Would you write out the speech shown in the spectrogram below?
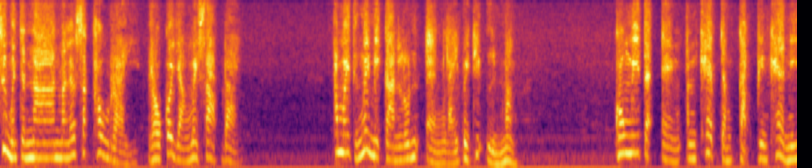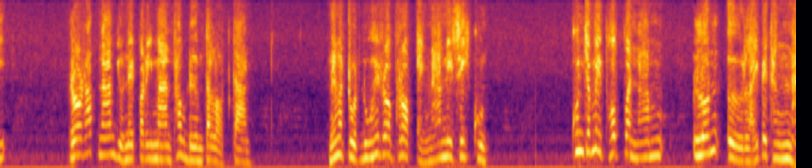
ซึ่งมันจะนานมาแล้วสักเท่าไหร่ เราก็ยังไม่ทราบได้ทำไมถึงไม่มีการล้นแอ่งไหลไปที่อื่นมั่ง คงมีแต่แอ่งอันแคบจำกัดเพียงแค่นี้รอรับน้ำอยู่ในปริมาณเท่าเดิมตลอดการไหนมาตรวจดูให้รอบๆ แอ่งน้ำนี่สิคุณ คุณจะไม่พบว่าน้ำ ล้นเอ่อไหลไปทางไหน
